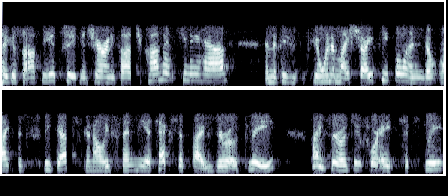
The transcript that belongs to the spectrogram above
take us off mute so you can share any thoughts or comments you may have. And if, you, if you're one of my shy people and don't like to speak up, you can always send me a text at 503 502 4863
